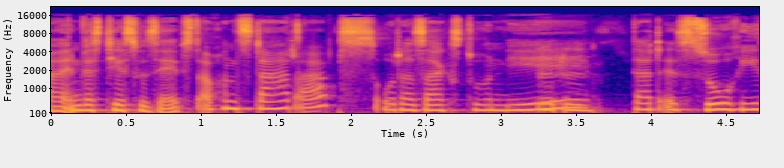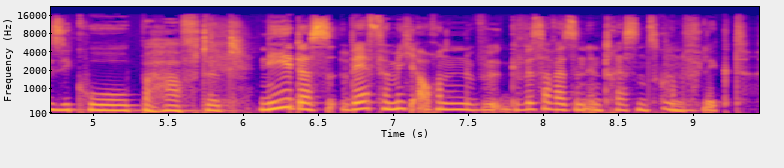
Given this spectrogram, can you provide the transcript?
Äh, investierst du selbst auch in Startups oder sagst du, nee, mm -mm. Das ist so risikobehaftet? Nee, das wäre für mich auch in gewisser Weise ein Interessenskonflikt.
